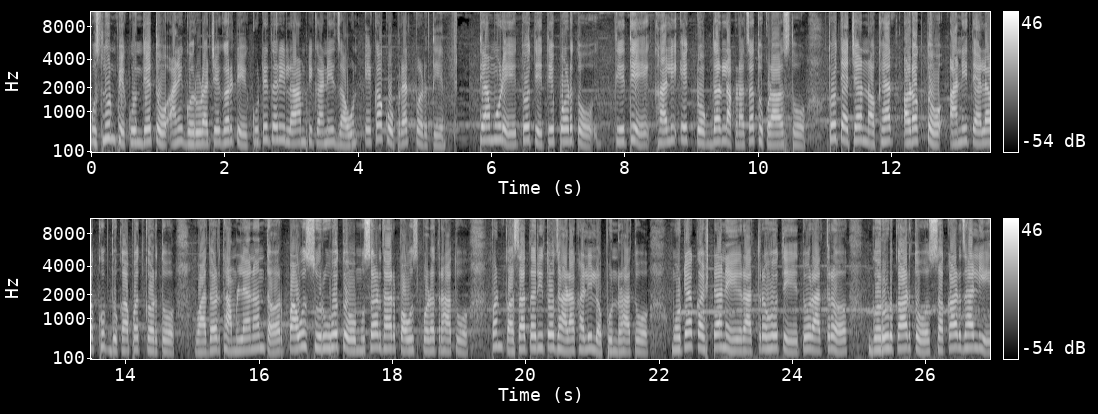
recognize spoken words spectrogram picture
उचलून फेकून देतो आणि गरुडाचे घरटे कुठेतरी लांब ठिकाणी जाऊन एका कोपऱ्यात पडते. त्यामुळे तो तेथे पडतो. तेथे खाली एक टोकदार लाकडाचा तुकडा असतो. तो त्याच्या नख्यात अडकतो आणि त्याला खूप दुखापत करतो. वादळ थांबल्यानंतर पाऊस सुरू होतो मुसळधार पाऊस पडत राहतो पण कसा तरी तो झाडाखाली लपून राहतो. मोठ्या कष्टाने रात्र होते तो रात्र गरुड काढतो सकाळ झाली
